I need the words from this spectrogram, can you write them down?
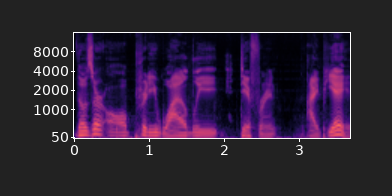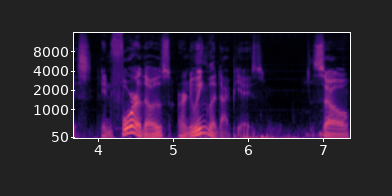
those are all pretty wildly different IPAs. And four of those are New England IPAs. So,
